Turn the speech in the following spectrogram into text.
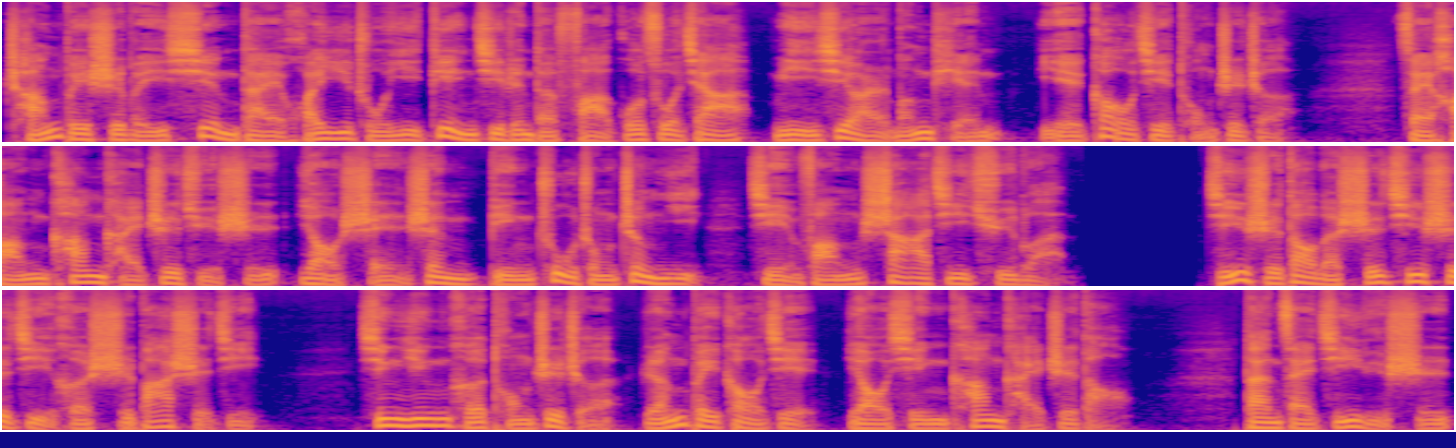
常被视为现代怀疑主义奠基人的法国作家米歇尔·蒙田也告诫统治者，在行慷慨之举时要审慎，并注重正义，谨防杀鸡取卵。即使到了17世纪和18世纪，精英和统治者仍被告诫要行慷慨之道，但在给予时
